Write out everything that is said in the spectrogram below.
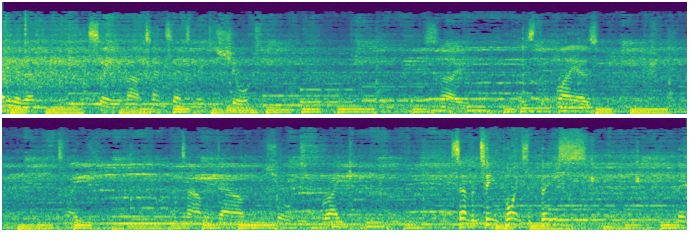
any of them. You can see about 10 centimetres short. So, as the players take a toweling down short break, 17 points apiece. Lin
